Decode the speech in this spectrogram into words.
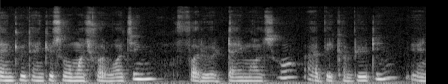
Thank you thank you so much for watching. For your time also happy computing. Enjoy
